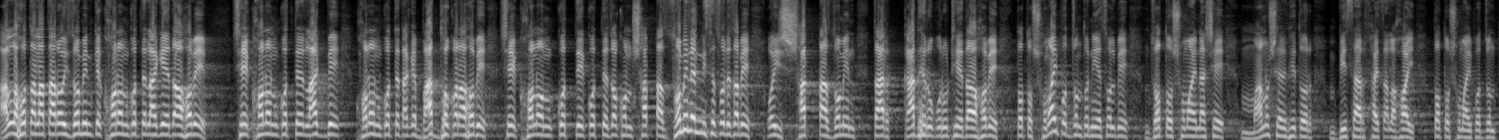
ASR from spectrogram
আল্লাহ তালা তার ওই জমিনকে খনন করতে লাগিয়ে দেওয়া হবে। সে খনন করতে লাগবে, খনন করতে তাকে বাধ্য করা হবে। সে খনন করতে করতে যখন সাতটা জমিনের নিচে চলে যাবে, ওই সাতটা জমিন তার কাঁধের উপর উঠিয়ে দেওয়া হবে। তত সময় পর্যন্ত নিয়ে চলবে, যত সময় না সে মানুষের ভিতর বিচার ফায়সালা হয়, তত সময় পর্যন্ত।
